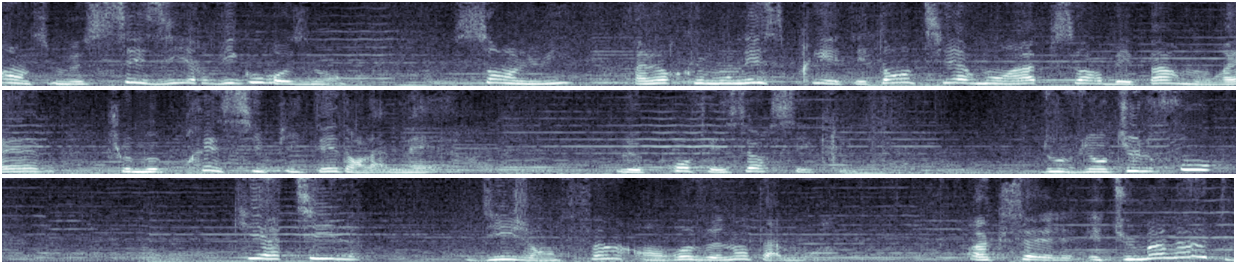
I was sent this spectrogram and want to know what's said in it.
Hans me saisir vigoureusement. Sans lui, alors que mon esprit était entièrement absorbé par mon rêve, je me précipitais dans la mer. Le professeur s'écrie. D'où vient-il fou? Qu'y a-t-il? dis-je enfin en revenant à moi. Axel, es-tu malade?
